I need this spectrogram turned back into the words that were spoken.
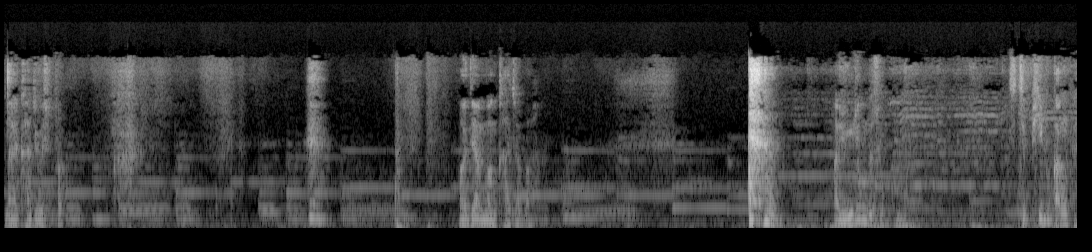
날 가지고 싶어? 어디 한번 가져봐 아 윤경도 좋구나 진짜 피부 깡패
